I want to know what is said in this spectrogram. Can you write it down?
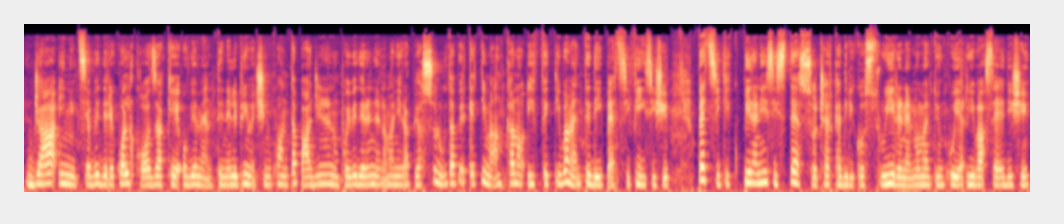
già inizi a vedere qualcosa che ovviamente nelle prime 50 pagine non puoi vedere nella maniera più assoluta perché ti mancano effettivamente dei pezzi fisici, pezzi che Piranesi stesso cerca di ricostruire nel momento in cui arriva a 16.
